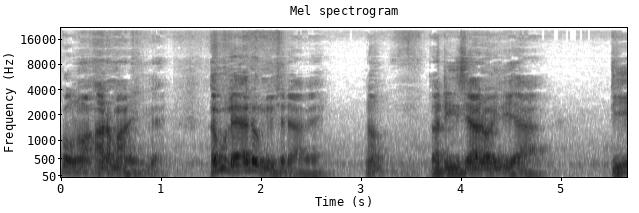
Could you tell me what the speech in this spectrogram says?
ကုန်လုံးအာရမတွေကြီးပဲအခုလည်းအဲ့လိုမျိုးဖြစ်တာပဲနော်ဒါဒီဆရာတော်ကြီးတွေကဒီ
